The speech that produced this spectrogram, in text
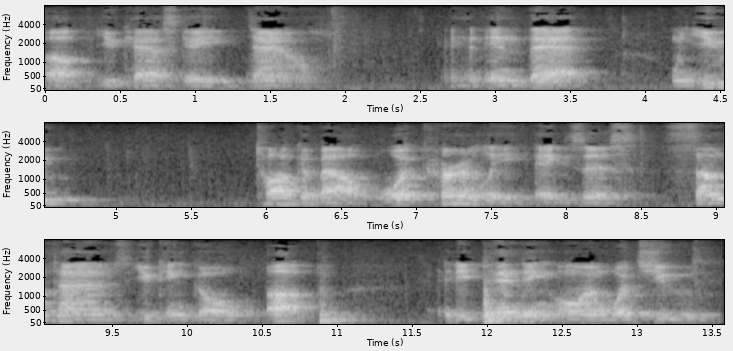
up, you cascade down. And in that, when you talk about what currently exists, sometimes you can go up depending on what you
